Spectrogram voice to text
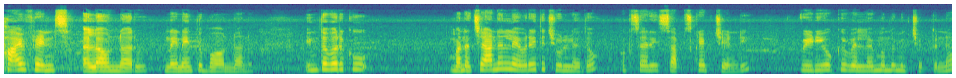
హాయ్ ఫ్రెండ్స్ ఎలా ఉన్నారు? నేనైతే బాగున్నాను. ఇంతవరకు మన ఛానల్ని ఎవరైతే చూడలేదో ఒకసారి సబ్స్క్రైబ్ చేయండి. వీడియోకి వెళ్ళే ముందు మీకు చెప్తున్నా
